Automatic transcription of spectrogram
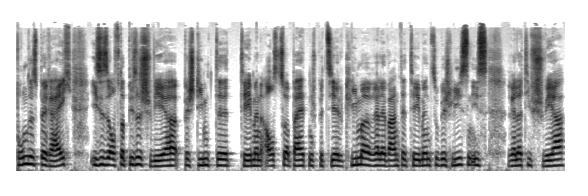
Bundesbereich ist es oft ein bisschen schwer, bestimmte Themen auszuarbeiten, speziell klimarelevante Themen zu beschließen, ist relativ schwer.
